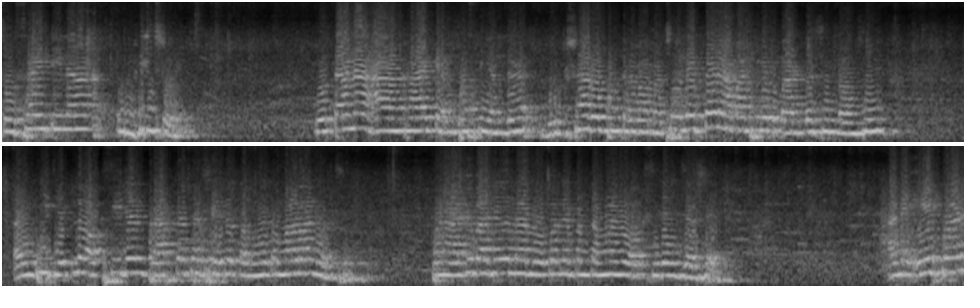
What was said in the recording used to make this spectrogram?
સોસાયટીના ઓફિસોએ પોતાના આ આખા કેમ્પસની અંદર વૃક્ષારોપણ કરવામાં છો. અને પણ આમાંથી એક માર્ગદર્શન મળશે. અહીંથી જેટલો ઓક્સિજન પ્રાપ્ત થશે એ તો તમને તો મળવાનો જ છે. પણ આજુબાજુના લોકોને પણ તમારો ઓક્સિજન જશે. અને એ પણ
